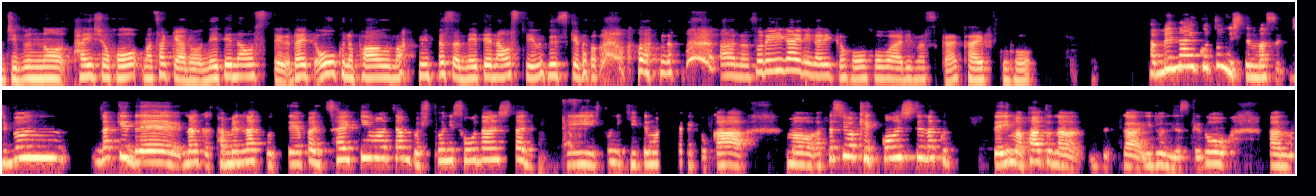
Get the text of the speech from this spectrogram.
自分の対処法、まあ、さっきあの寝て直すって大体多くのパワーウーマン 皆さん寝て直すって言うんですけど あのあのそれ以外に何か方法はありますか？回復法。ためないことにしてます。自分だけでなんかためなくって、やっぱり最近はちゃんと人に相談したり、人に聞いてもらったりとか、まあ、私は結婚してなくって、今パートナーがいるんですけど、あの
